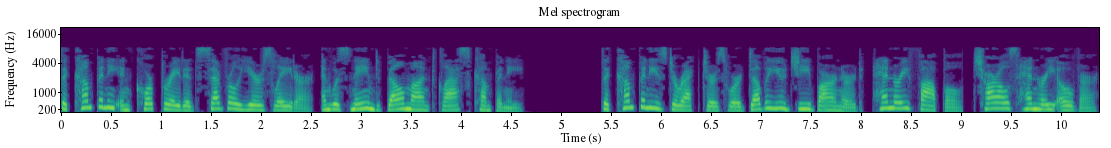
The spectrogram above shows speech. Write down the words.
The company incorporated several years later, and was named Belmont Glass Company. The company's directors were W. G. Barnard, Henry Foppel, Charles Henry Over,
